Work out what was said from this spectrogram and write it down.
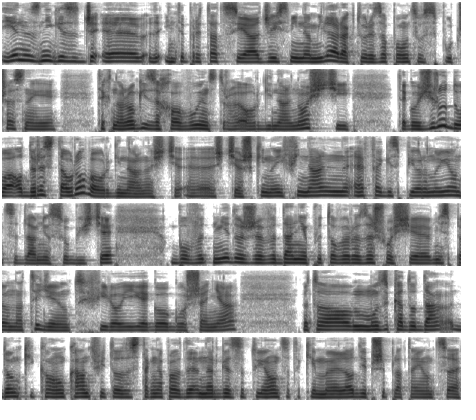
jeden z nich jest e, interpretacja Jasmina Millera, który za pomocą współczesnej technologii, zachowując trochę oryginalności tego źródła, odrestaurował oryginalne ścieżki. No i finalny efekt jest piorunujący dla mnie osobiście, bo nie dość, że wydanie płytowe rozeszło się niespełna tydzień od chwili jego ogłoszenia, no to muzyka do Donkey Kong Country to jest tak naprawdę energetyzujące takie melodie przyplatające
